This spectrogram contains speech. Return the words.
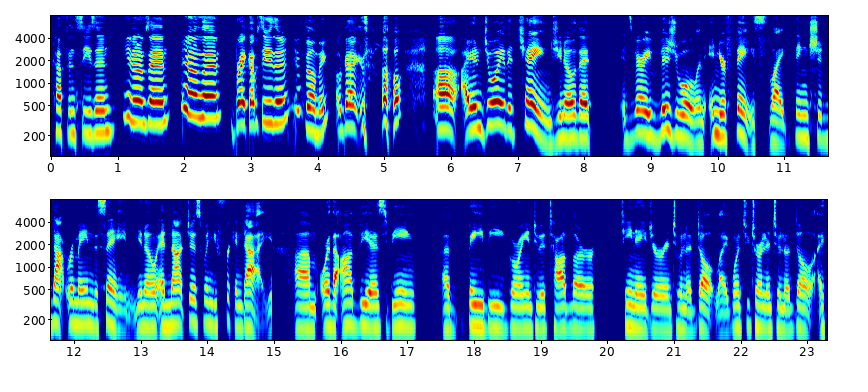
cuffing season, you know what I'm saying? You know what I'm saying? Breakup season, you feel me? Okay. So, uh, I enjoy the change, you know, that it's very visual and in your face. Like things should not remain the same, you know, and not just when you freaking die. Um, or the obvious being a baby growing into a toddler, teenager into an adult. Like once you turn into an adult, I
